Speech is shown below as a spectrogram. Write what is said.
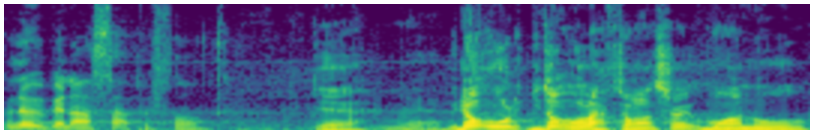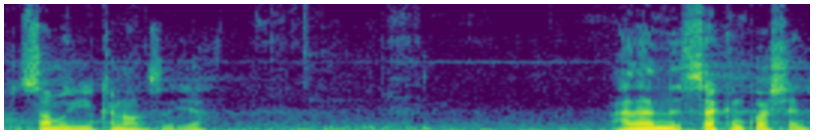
I've never been asked that before. Yeah. Yeah. We don't all, you don't all have to answer it. One or some of you can answer it, yeah? And then the second question?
